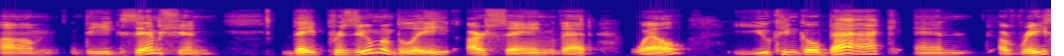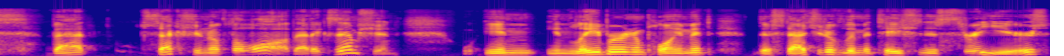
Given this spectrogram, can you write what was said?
um, the exemption, they presumably are saying that well, you can go back and erase that section of the law, that exemption. In in labor and employment, the statute of limitation is three years.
